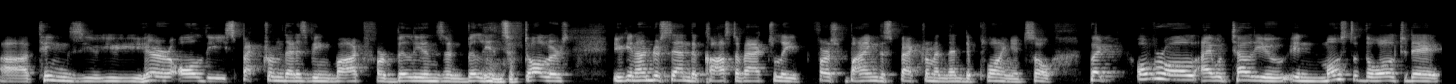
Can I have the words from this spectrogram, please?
uh things you, you hear all the spectrum that is being bought for billions and billions of dollars you can understand the cost of actually first buying the spectrum and then deploying it. So, but overall, I would tell you in most of the world today,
